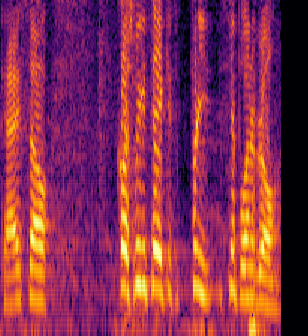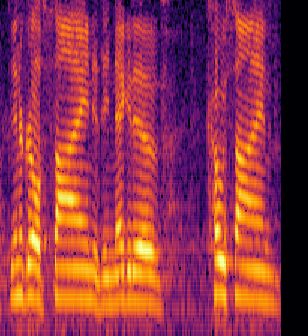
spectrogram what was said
Okay, so of course we could take, it's a pretty simple integral. The integral of sine is a negative cosine,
